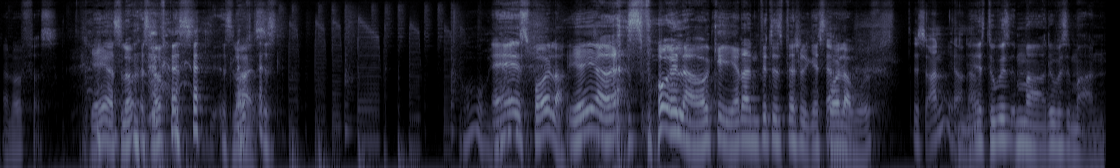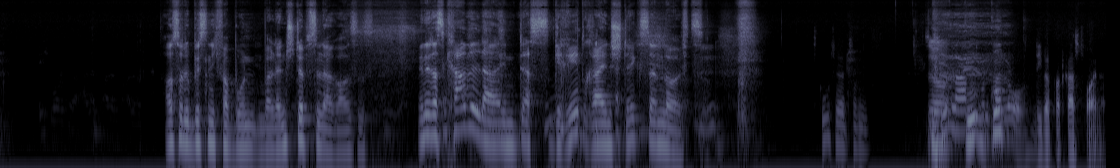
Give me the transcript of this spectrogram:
Dann läuft das. Ja, ja, es läuft, es läuft, es, es läuft, es, Oh, ja. Ey, Spoiler. ja, ja, Spoiler, okay, ja, dann bitte Special Guest. Spoiler wohl. Ist an? Ja. Nee, Ne? du bist immer, du bist immer an. Außer du bist nicht verbunden, weil dein Stöpsel da raus ist. Wenn du das Kabel da in das Gerät reinsteckst, dann läuft's. Gute zum So. Hallo, liebe Podcast-Freunde.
